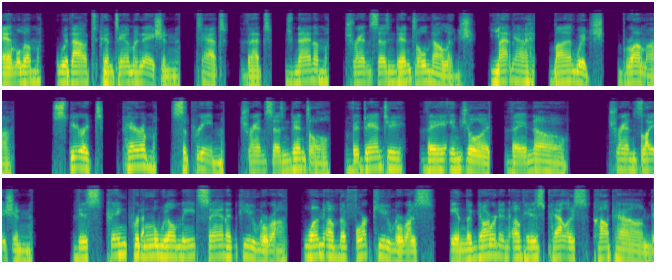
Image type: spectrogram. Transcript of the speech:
Amalam, without contamination, Tat, that, Jnanam, transcendental knowledge, Yada, by which, Brahma, spirit, Param, supreme, transcendental, Vedanti, they enjoy, they know. Translation this king Prithu will meet Sanat Kumara, one of the four Kumaras, in the garden of his palace compound.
